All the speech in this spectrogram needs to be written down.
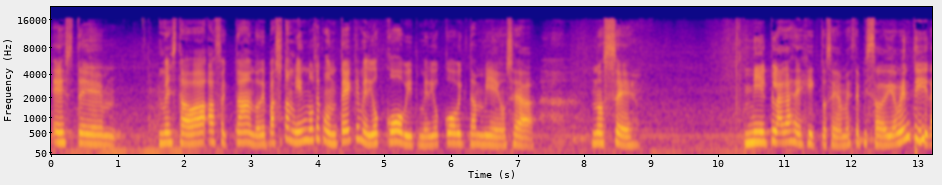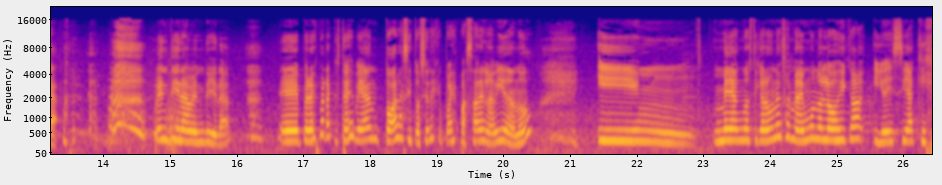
este me estaba afectando. De paso también no te conté que me dio COVID, me dio COVID también, o sea, no sé, Mil plagas de Egipto se llama este episodio. Mentira. mentira, mentira. Eh, pero es para que ustedes vean todas las situaciones que puedes pasar en la vida, ¿no? Y mm, me diagnosticaron una enfermedad inmunológica y yo decía, ¿qué es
